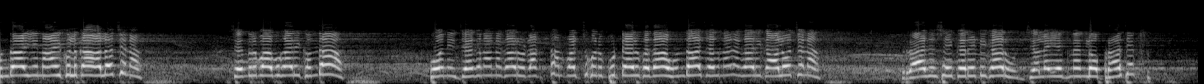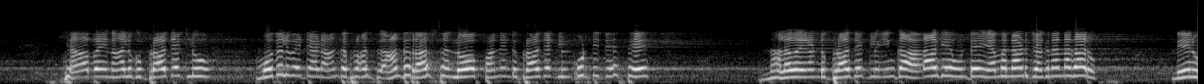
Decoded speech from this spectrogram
ఉందా ఈ నాయకులకు ఆలోచన? చంద్రబాబు గారికి ఉందా? పోనీ జగనన్న గారు రక్తం పచ్చుకుని పుట్టారు కదా ఉందా జగనన్న గారికి ఆలోచన? రాజశేఖర్ రెడ్డి గారు జలయజ్ఞంలో ప్రాజెక్టులు యాభై నాలుగు ప్రాజెక్టులు మొదలు పెట్టాడు ఆంధ్రప్రదేశ్ ఆంధ్ర రాష్ట్రంలో పన్నెండు ప్రాజెక్టులు పూర్తి చేస్తే నలభై రెండు ప్రాజెక్టులు ఇంకా అలాగే ఉంటే ఏమన్నాడు జగనన్న గారు? నేను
